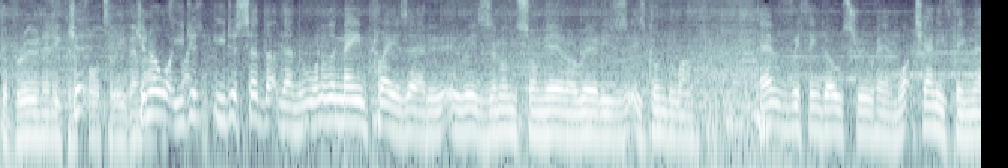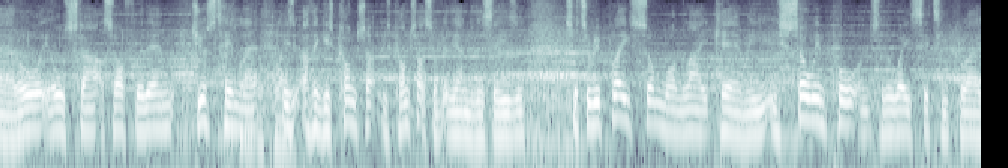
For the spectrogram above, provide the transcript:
De Bruyne. He can Do, afford to leave him. do you know what? You just you just said that then. One of the main players there who, who is an unsung hero really is, is Gundogan. Everything goes through him. Watch anything there. All it all starts off with him. Just him Clever there. I think his contract his contract's up at the end of the season. So to replace someone like him, he, he's so important to the way City play.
